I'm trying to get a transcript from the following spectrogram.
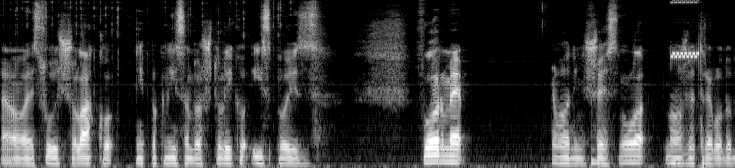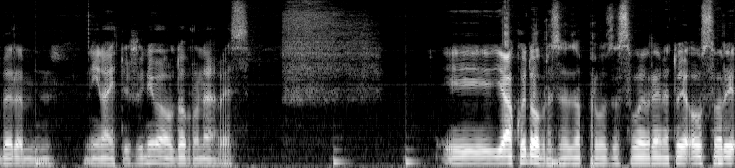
ovo je suviše lako, ipak nisam baš toliko ispo iz forme. Vodim 6-0, možda je trebalo da berem i najteži nivo, ali dobro, nema veze. I jako je dobro za, zapravo za svoje vreme. To je ostvari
